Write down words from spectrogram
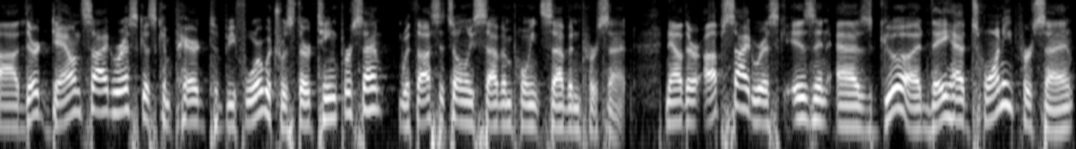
uh, their downside risk as compared to before, which was 13%, with us it's only 7.7%. Now, their upside risk isn't as good. They had 20%,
